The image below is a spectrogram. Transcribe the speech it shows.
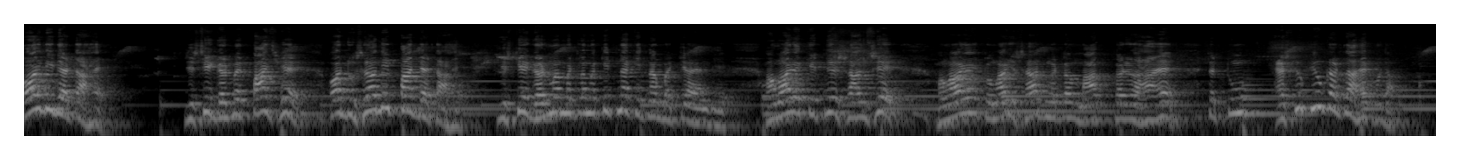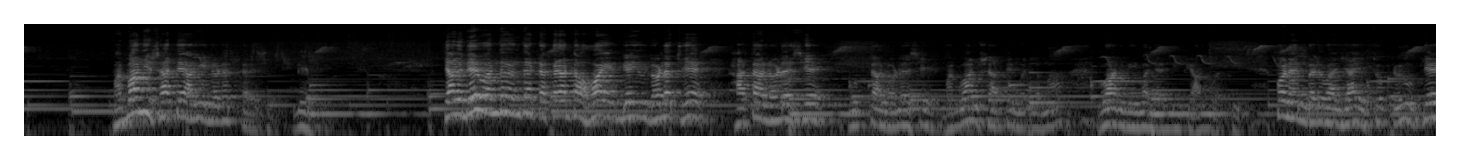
और भी देता है, जिसके घर में पाँच है, और दूसरा भी पाँच देता है, जिसके घर में मतलब में कितना कितना बच्चा है हमारे कितने साल से, हमारे तुम्हारे साथ मतलब माफ़ कर रहा है તો તું એસું ક્યું કરતા હે ખુદા? ભગવાનની સાથે આવી લડત કરે છે. બે. ત્યારે બે અંદર અંદર ટકરાતા હોય, બે લડત છે, ખાતા લડે છે ભોગતા લડે છે, ભગવાન સાથે મતલબમાં વાદ વિવાદ એમની ચાલુ હતી. પણ એમ લડવા જાય તો પેલું કે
